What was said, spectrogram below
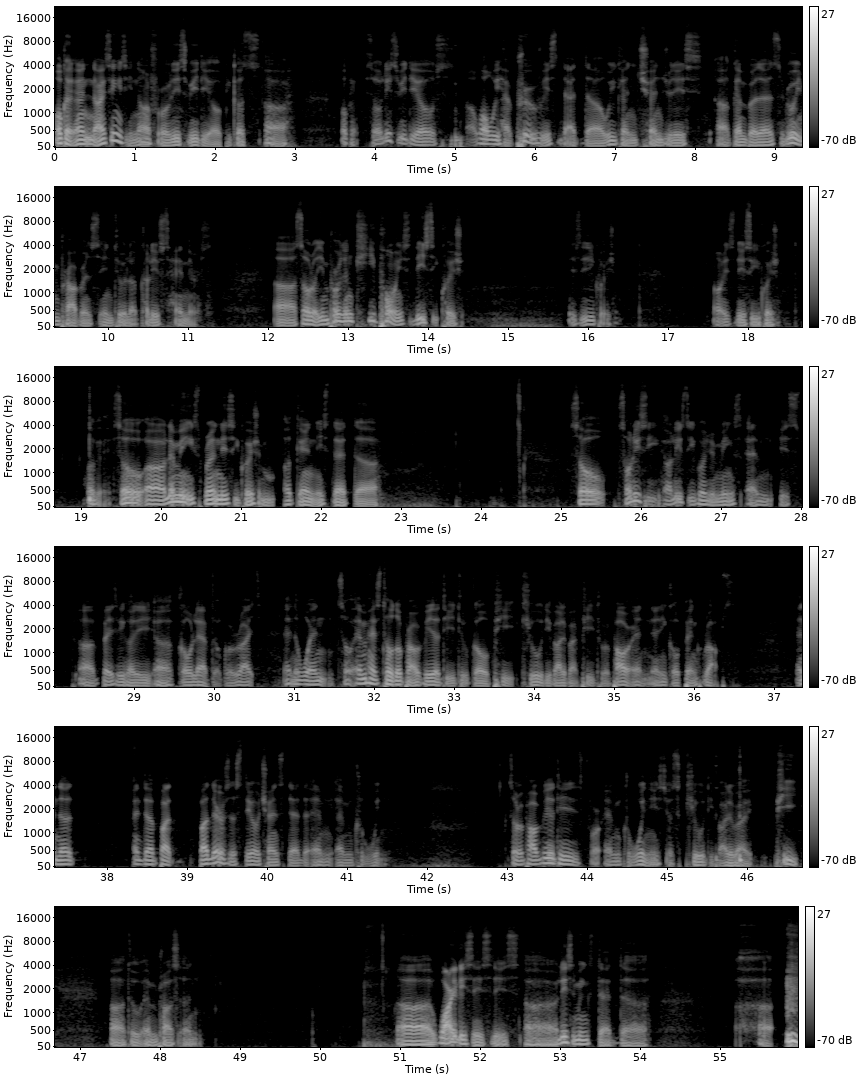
okay and I think it's enough for this video because uh okay so this videos uh, what we have proved is that uh, we can change this uh, gambler's ruin problems into the cliffhangers uh, so the important key point is this equation. Is the equation. Oh is this equation. Okay so uh, let me explain this equation again is that uh, so so this e uh, this equation means m is uh, basically uh, go left or go right. And when so m has total probability to go p q divided by p to the power n, then it go bankrupt. And the and the but but there's a still chance that the m m could win. So the probability for m could win is just q divided by p uh, to m plus n. Uh, why this is this? Uh, this means that the uh,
